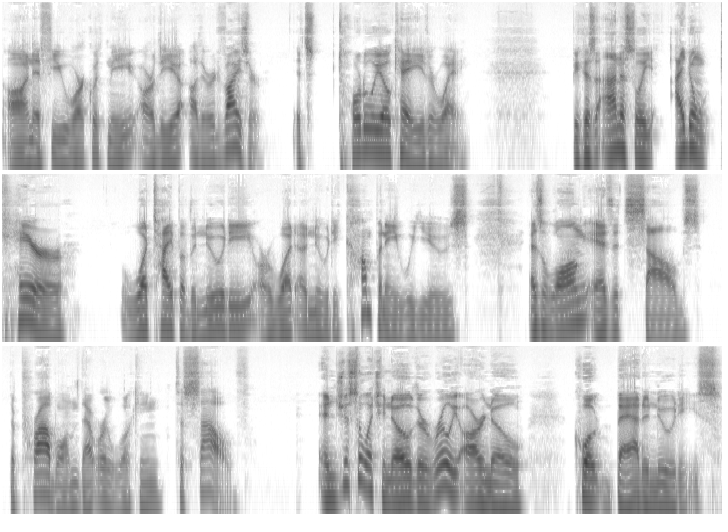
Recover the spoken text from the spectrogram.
on if you work with me or the other advisor. It's totally okay either way. Because honestly, I don't care what type of annuity or what annuity company we use, as long as it solves the problem that we're looking to solve. And just to let you know, there really are no quote bad annuities.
